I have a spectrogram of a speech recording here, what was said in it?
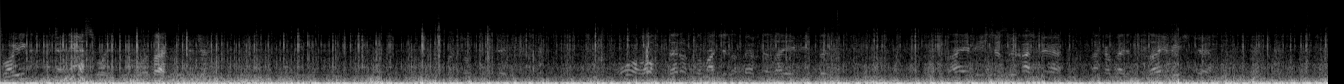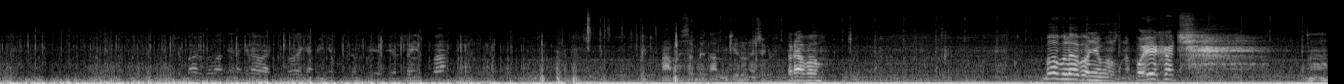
Słoik? Nie, nie słoik. Było tak, wiecie. O, teraz to macie zapewne zajebiste. Zajebiście słychać mnie na kamerce, zajebiście. Się bardzo ładnie nagrała, jak kolega mi nie ustępuje pierwszeństwa. Mamy sobie tam kieruneczek w prawo. Bo w lewo pojechać. No,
